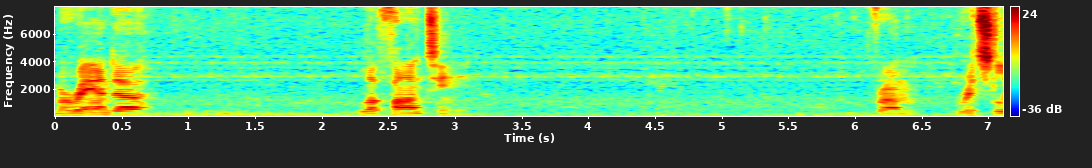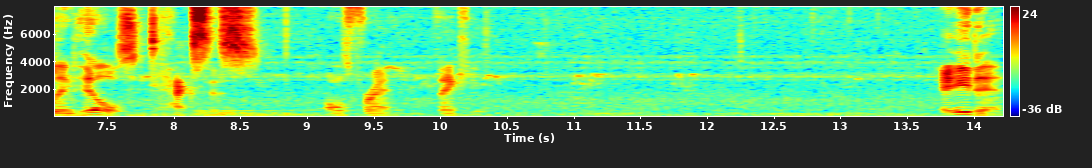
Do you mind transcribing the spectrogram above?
Miranda LaFontaine from Richland Hills, Texas. Old friend. Thank you. Aiden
